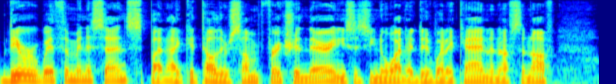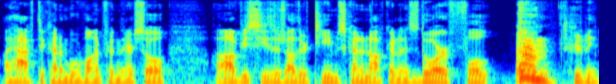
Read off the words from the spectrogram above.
they were with him in a sense, but I could tell there was some friction there, and he says, you know what, I did what I can, enough's enough. I have to kind of move on from there. So obviously, there's other teams kind of knocking on his door. Full, excuse me.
